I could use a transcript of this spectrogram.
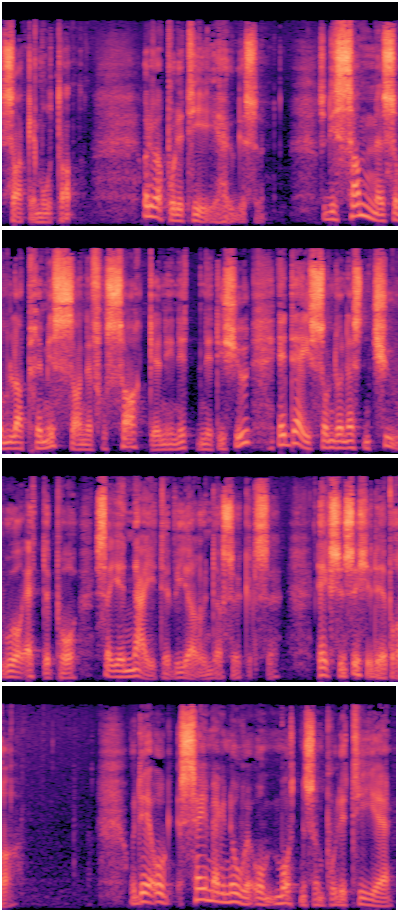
saken mot han, og det var politiet i Haugesund. Så de samme som la premissene for saken i 1997, er de som da nesten 20 år etterpå sier nei til videre undersøkelse. Jeg syns ikke det er bra. Og det òg sier meg noe om måten som politiet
